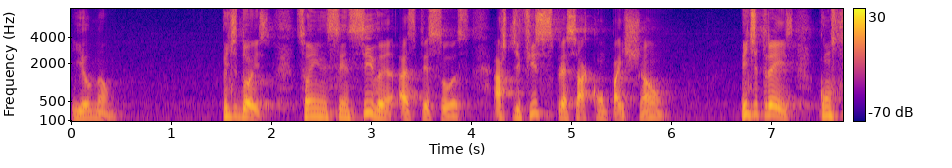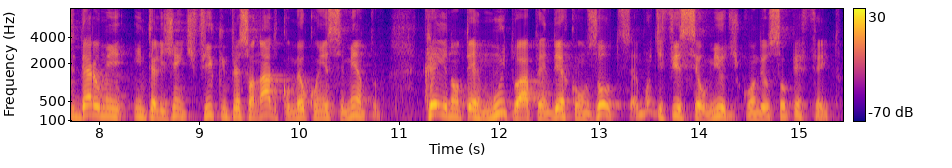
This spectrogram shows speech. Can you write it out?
e eu não. 22. Sou insensível às pessoas. Acho difícil expressar compaixão. 23. Considero-me inteligente. Fico impressionado com o meu conhecimento. Creio não ter muito a aprender com os outros. É muito difícil ser humilde quando eu sou perfeito.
